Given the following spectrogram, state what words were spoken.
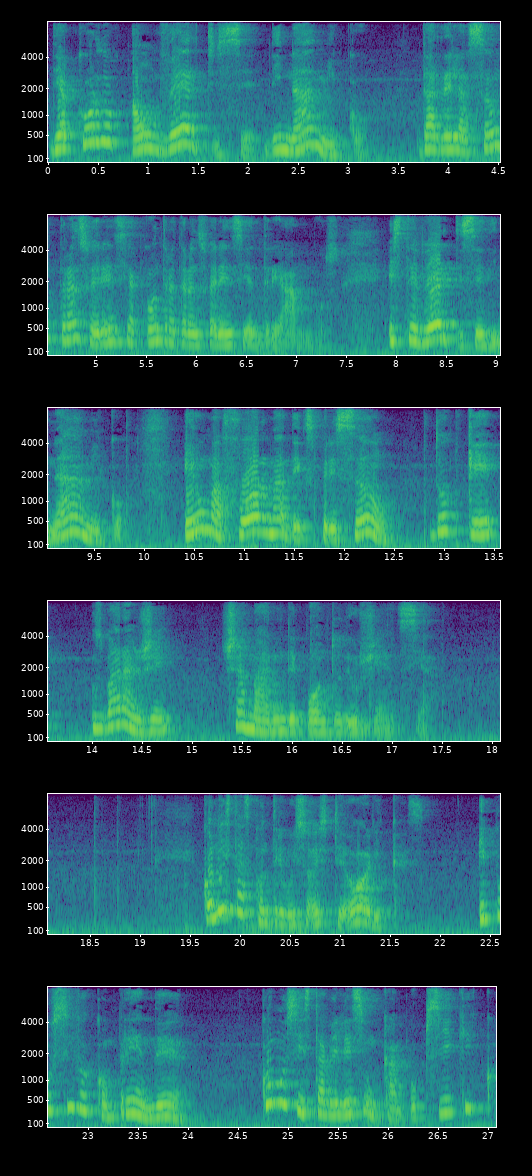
de acordo a um vértice dinâmico da relação transferência contra transferência entre ambos. Este vértice dinâmico é uma forma de expressão do que os Barangé chamaram de ponto de urgência. Com estas contribuições teóricas, é possível compreender como se estabelece um campo psíquico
